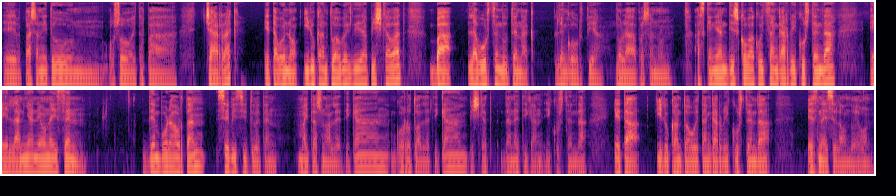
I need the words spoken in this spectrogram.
E, pasan nitun oso etapa txarrak, eta bueno, hiru kantu hauek dira pixka bat, ba, laburtzen dutenak lehengo urtia, nola pasan nun. Azkenean disko bakoitzan garbi ikusten da, e, lanian egon izen denbora hortan ze bizitueten. Maitasun aldetikan, gorroto aldetikan, pixkat danetikan ikusten da. Eta hiru kantu hauetan garbi ikusten da ez naizela ondo egon.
